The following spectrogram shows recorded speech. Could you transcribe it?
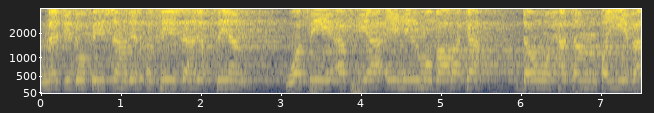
نجد في شهر في شهر الصيام وفي أفيائه المباركة دوحة طيبة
